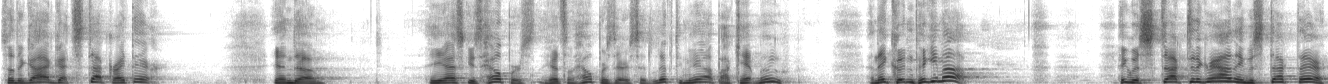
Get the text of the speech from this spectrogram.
So the guy got stuck right there. And uh, he asked his helpers, he had some helpers there, he said, Lift me up, I can't move. And they couldn't pick him up. He was stuck to the ground, he was stuck there.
